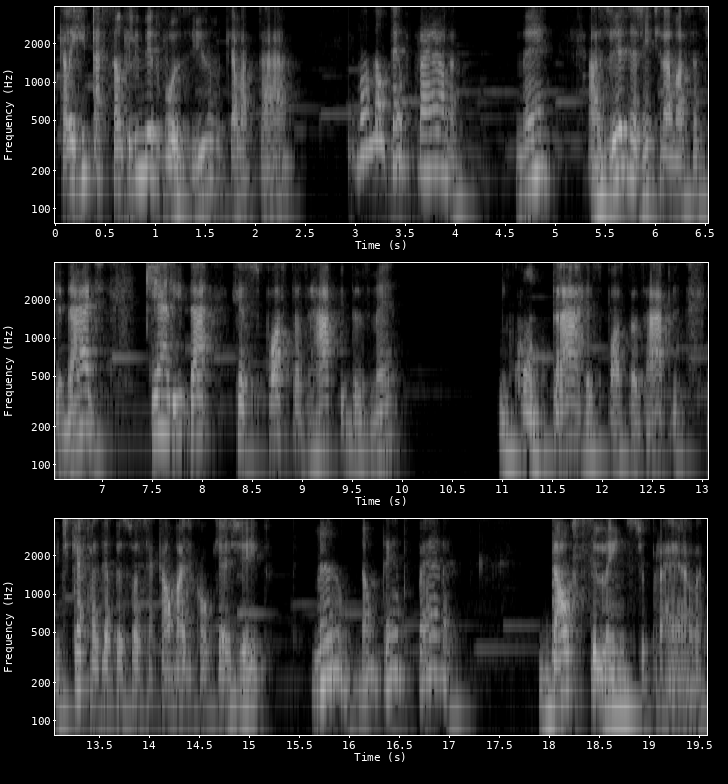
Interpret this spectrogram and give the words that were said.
aquela irritação, aquele nervosismo que ela está. Vamos dar um tempo para ela, né? Às vezes a gente, na nossa ansiedade, quer ali dar respostas rápidas, né? encontrar respostas rápidas, a gente quer fazer a pessoa se acalmar de qualquer jeito. Não, dá um tempo, pera. Dá o silêncio para ela,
